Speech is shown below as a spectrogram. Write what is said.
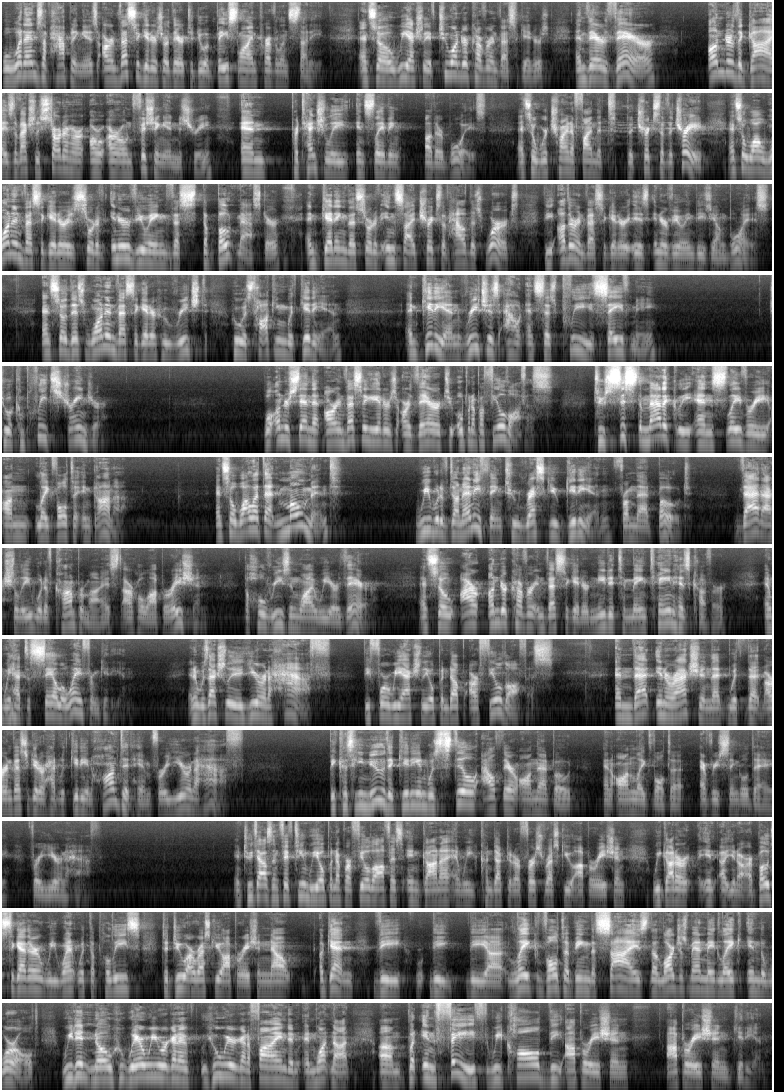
well, what ends up happening is our investigators are there to do a baseline prevalence study. And so we actually have two undercover investigators, and they're there under the guise of actually starting our, our, our own fishing industry and potentially enslaving other boys. And so we're trying to find the, t- the tricks of the trade. And so while one investigator is sort of interviewing the, the boatmaster and getting the sort of inside tricks of how this works, the other investigator is interviewing these young boys. And so this one investigator who reached, who was talking with Gideon, and Gideon reaches out and says, Please save me, to a complete stranger. Well, understand that our investigators are there to open up a field office, to systematically end slavery on Lake Volta in Ghana. And so, while at that moment, we would have done anything to rescue Gideon from that boat, that actually would have compromised our whole operation, the whole reason why we are there. And so, our undercover investigator needed to maintain his cover, and we had to sail away from Gideon. And it was actually a year and a half before we actually opened up our field office. And that interaction that, with, that our investigator had with Gideon haunted him for a year and a half because he knew that Gideon was still out there on that boat and on Lake Volta every single day for a year and a half. In 2015, we opened up our field office in Ghana and we conducted our first rescue operation. We got our, in, uh, you know, our boats together. We went with the police to do our rescue operation. Now, again, the, the, the uh, Lake Volta being the size, the largest man-made lake in the world, we didn't know who, where we were to, who we were to find and, and whatnot. Um, but in faith, we called the operation Operation Gideon.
